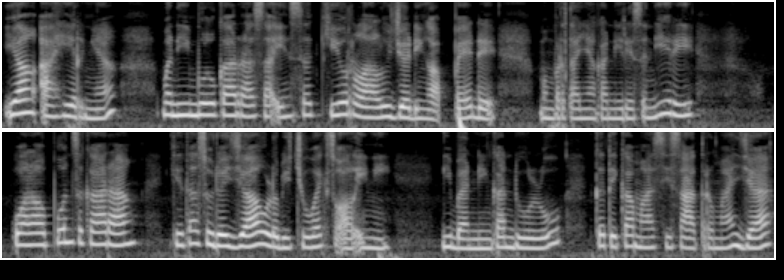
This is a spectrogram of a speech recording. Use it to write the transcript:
yang akhirnya menimbulkan rasa insecure lalu jadi gak pede, mempertanyakan diri sendiri. Walaupun sekarang kita sudah jauh lebih cuek soal ini, dibandingkan dulu ketika masih saat remaja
